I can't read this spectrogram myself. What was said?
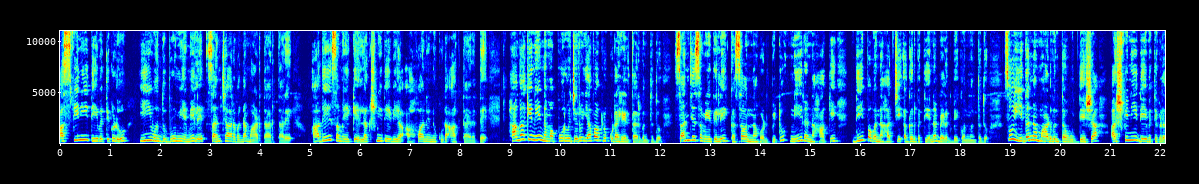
ಅಶ್ವಿನಿ ದೇವತೆಗಳು ಈ ಒಂದು ಭೂಮಿಯ ಮೇಲೆ ಸಂಚಾರವನ್ನು ಮಾಡ್ತಾ ಇರ್ತಾರೆ. ಅದೇ ಸಮಯಕ್ಕೆ ಲಕ್ಷ್ಮೀ ದೇವಿಯ ಆಹ್ವಾನನೂ ಕೂಡ ಆಗ್ತಾ ಇರುತ್ತೆ. ಹಾಗಾಗಿನೇ ನಮ್ಮ ಪೂರ್ವಜರು ಯಾವಾಗಲೂ ಕೂಡ ಹೇಳ್ತಾ ಇರುವಂಥದ್ದು, ಸಂಜೆ ಸಮಯದಲ್ಲಿ ಕಸವನ್ನು ಹೊಡೆದ್ಬಿಟ್ಟು ನೀರನ್ನು ಹಾಕಿ ದೀಪವನ್ನು ಹಚ್ಚಿ ಅಗರಬತ್ತಿಯನ್ನು ಬೆಳಗಬೇಕು ಅನ್ನುವಂಥದ್ದು. ಸೊ ಇದನ್ನು ಮಾಡುವಂಥ ಉದ್ದೇಶ ಅಶ್ವಿನಿ ದೇವತೆಗಳ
